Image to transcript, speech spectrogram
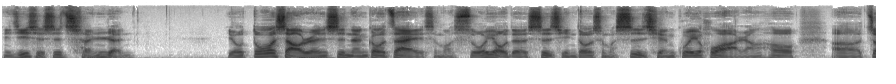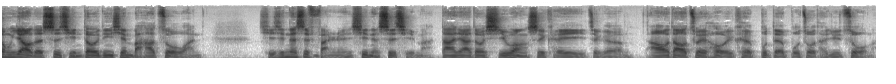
你即使是成人，有多少人是能够在什么所有的事情都什么事前规划，然后呃重要的事情都一定先把它做完？其实那是反人性的事情嘛，大家都希望是可以这个熬到最后一刻不得不做才去做嘛。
